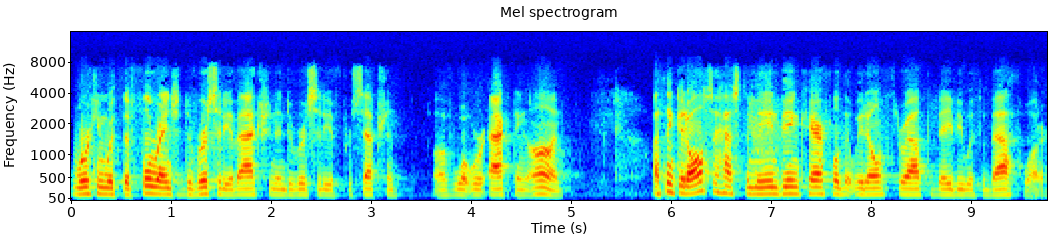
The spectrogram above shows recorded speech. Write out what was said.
working with the full range of diversity of action and diversity of perception of what we're acting on. I think it also has to mean being careful that we don't throw out the baby with the bathwater.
